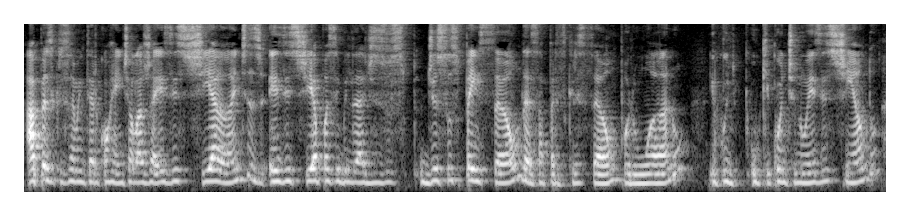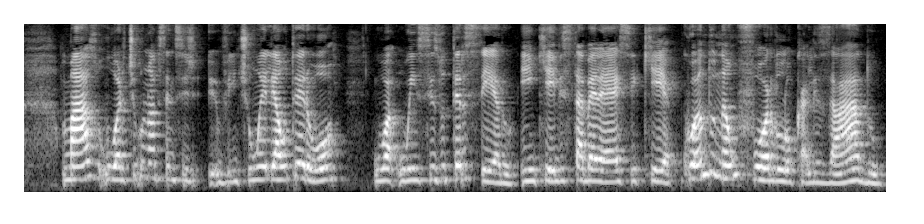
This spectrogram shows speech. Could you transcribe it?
A prescrição intercorrente ela já existia antes, existia a possibilidade de, sus, de suspensão dessa prescrição por um ano, e o que continua existindo, mas o artigo 921 ele alterou o, o inciso terceiro, em que ele estabelece que quando não for localizado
